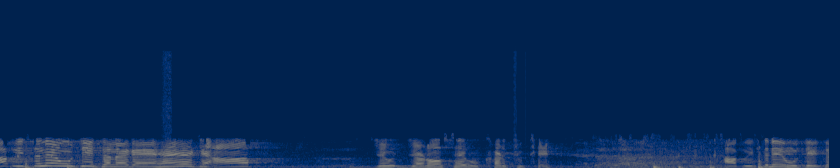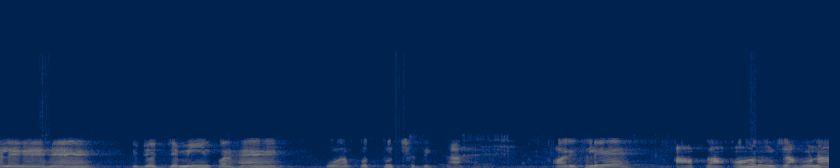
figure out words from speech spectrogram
आप इतने ऊँचे चले गए हैं कि आप जड़ों से उखड़ चुके हैं। आप इतने ऊँचे चले गए हैं कि जो ज़मीन पर हैं, वो आपको तुच्छ दिखता है। और इसलिए आपका और ऊँचा होना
